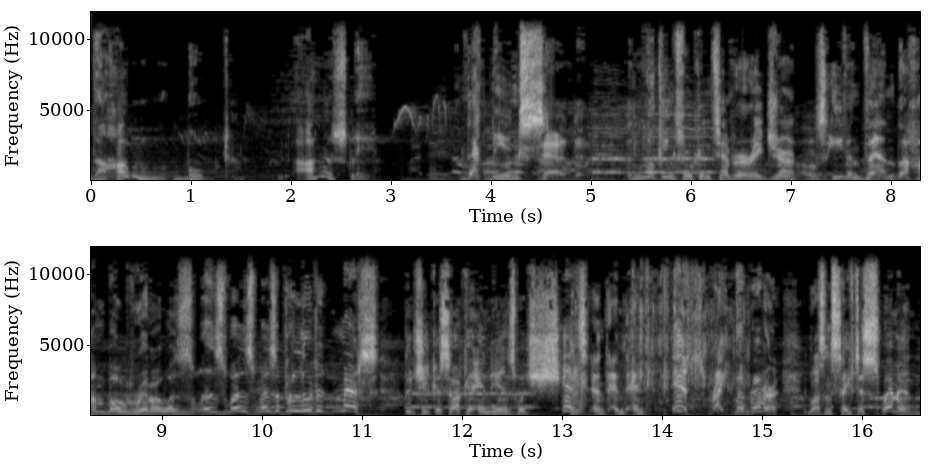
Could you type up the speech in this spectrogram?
the Humboldt. Honestly. That being said, looking through contemporary journals, even then the Humboldt River was was was was a polluted mess. The Chickasaw Indians would shit and, and, and piss right in the river. It wasn't safe to swim in.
